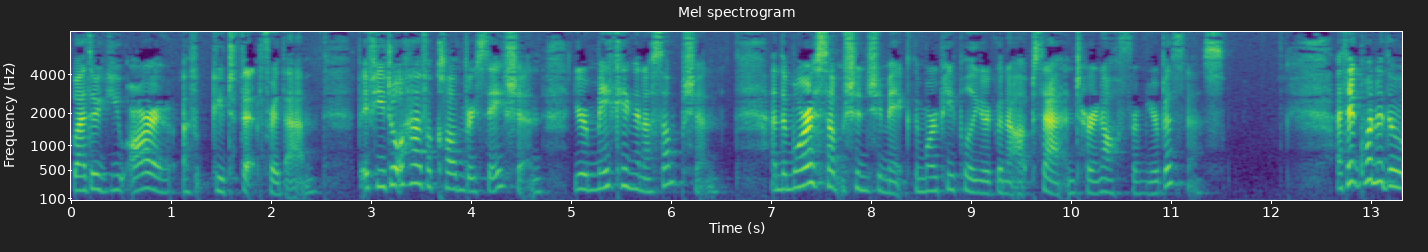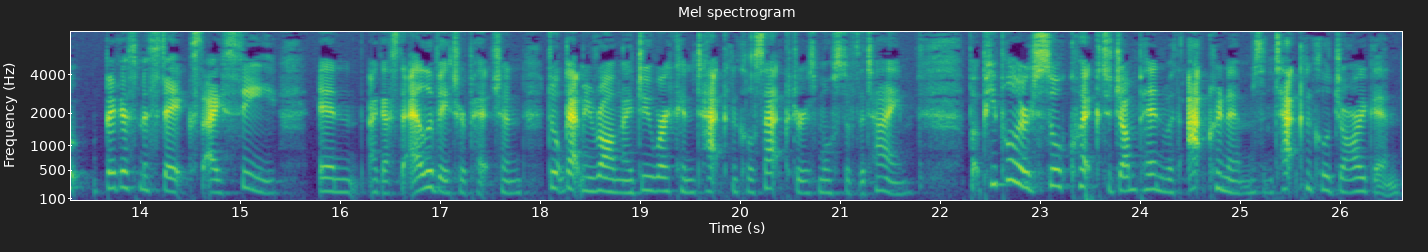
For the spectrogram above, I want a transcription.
whether you are a good fit for them. But if you don't have a conversation, you're making an assumption. And the more assumptions you make, the more people you're going to upset and turn off from your business. I think one of the biggest mistakes I see in, I guess, the elevator pitch. And don't get me wrong, I do work in technical sectors most of the time. But people are so quick to jump in with acronyms and technical jargon,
